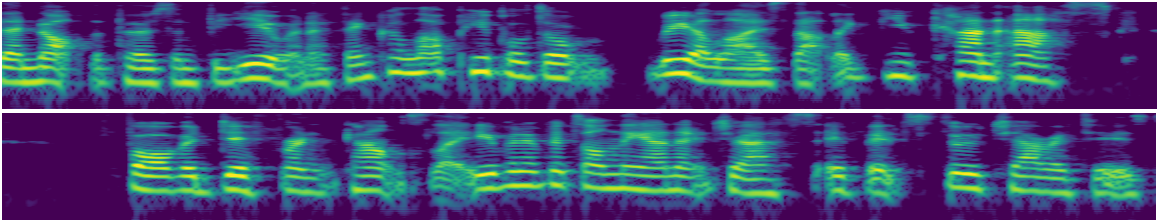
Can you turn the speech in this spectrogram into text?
they're not the person for you. And I think a lot of people don't realize that. Like you can ask for a different counselor, even if it's on the NHS, if it's through charities,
